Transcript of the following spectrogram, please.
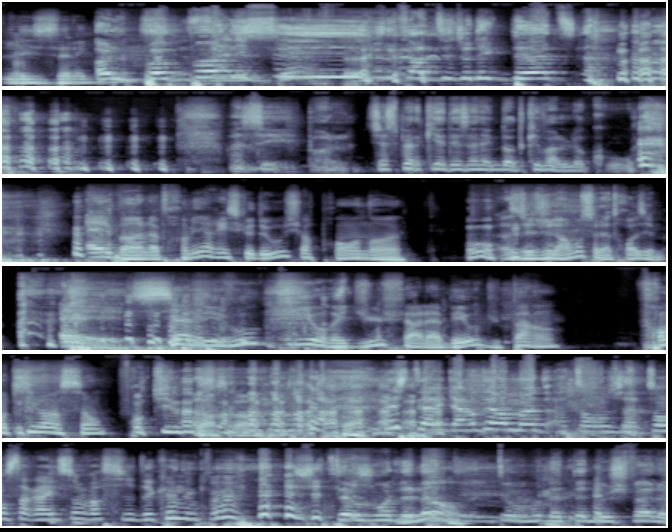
Les Oh anecdotes. le popol Les ici Je vais faire une petite anecdote Vas-y, Paul. J'espère qu'il y a des anecdotes qui valent le coup. Eh ben, la première risque de vous surprendre. Généralement, c'est la troisième. Hey, Savez-vous qui aurait dû faire la BO du parrain Francky Vincent. Francky Vincent. Je t'ai regardé en mode attends, j'attends sa réaction voir s'il déconne ou pas. J'étais au moment de la tête, de cheval.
